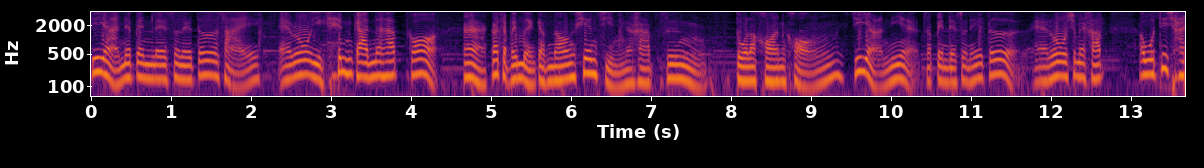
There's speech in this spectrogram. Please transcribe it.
จีหยานเนี่ยเป็นเรโซเนเตอร์สายแอโร่อีกเช่นกันนะครับ ก็อ่าก็จะไปเหมือนกับน้องเชียนฉินนะครับ ซึ่ง ตัวละครของจีหยานเนี่ย จะเป็นเรโซเนเตอร์แอโร่ใช่ไหมครับ อาวุธที่ใช้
